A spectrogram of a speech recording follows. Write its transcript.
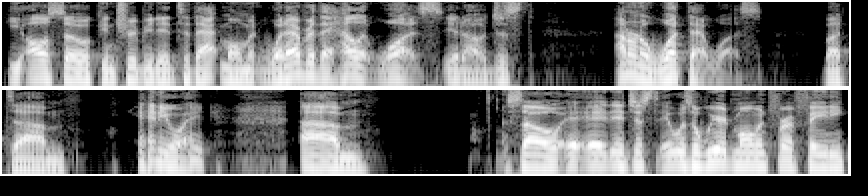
he also contributed to that moment, whatever the hell it was. You know, just I don't know what that was, but um, anyway, um, so it, it just it was a weird moment for Ifedi.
